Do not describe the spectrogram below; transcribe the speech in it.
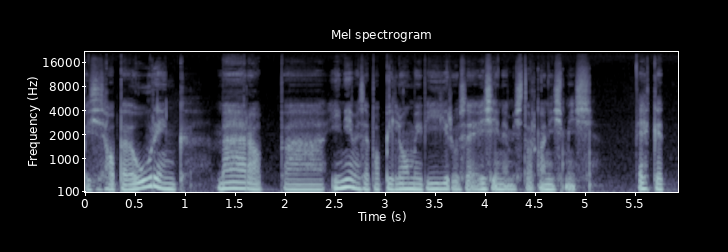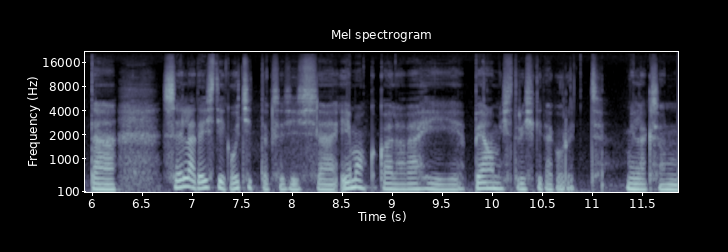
või siis HPV uuring määrab äh, inimese papilloomiviiruse esinemist organismis ehk et äh, selle testiga otsitakse siis äh, emakakaelavähi peamist riskitegurit, milleks on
